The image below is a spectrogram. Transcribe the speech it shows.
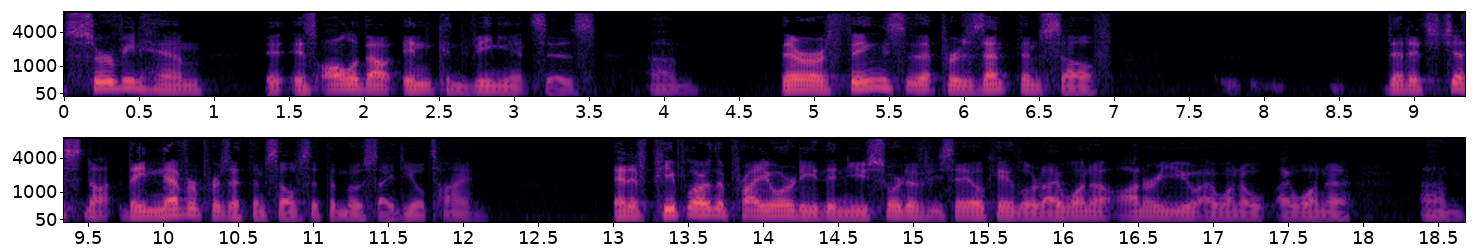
serving Him is all about inconveniences. Um, there are things that present themselves that it's just not, they never present themselves at the most ideal time. And if people are the priority, then you sort of you say, okay, Lord, I want to honor you. I want to, I want to, um,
